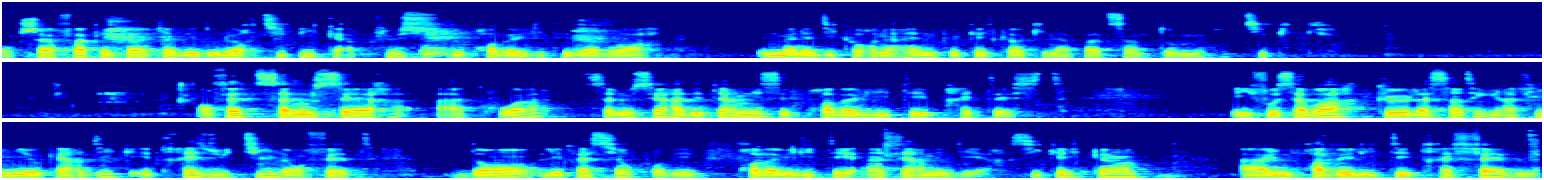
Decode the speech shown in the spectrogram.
Donc chaque fois quelqu'un qui a des douleurs typiques a plus de probabilité d'avoir une maladie coronarienne que quelqu'un qui n'a pas de symptômes typiques. En fait, ça nous sert à quoi? Ça nous sert à déterminer cette probabilité pré-test. Et il faut savoir que la scintigraphie myocardique est très utile en fait dans les patients qui ont des probabilités intermédiaires. Si quelqu'un a une probabilité très faible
